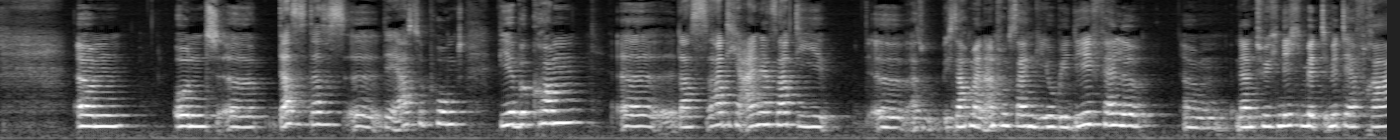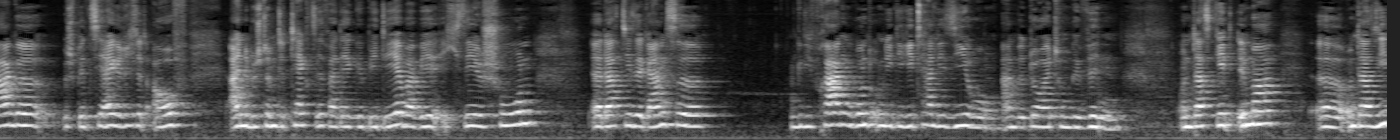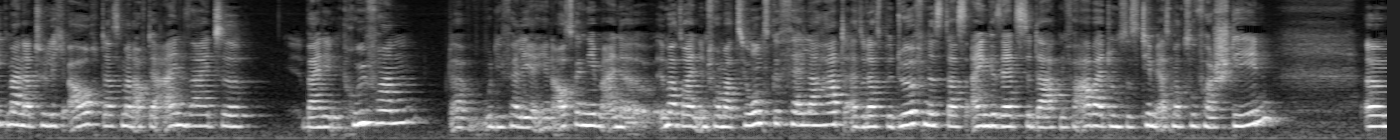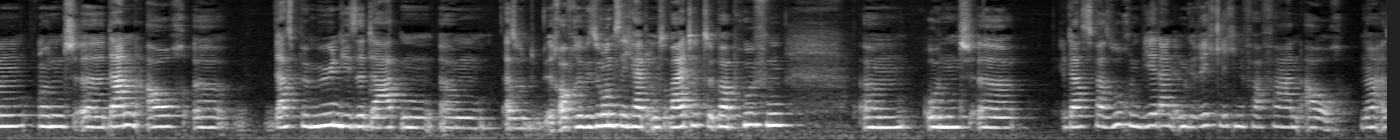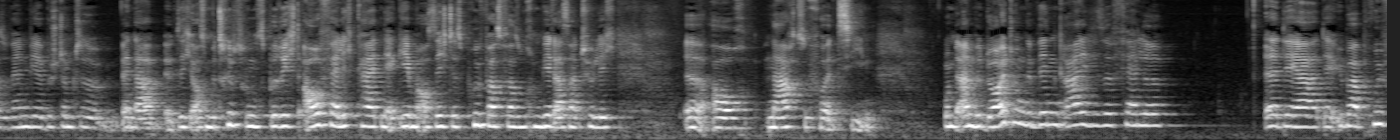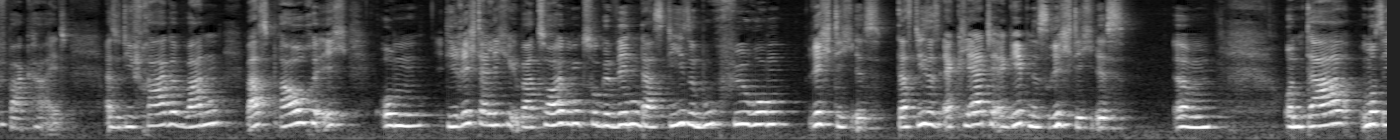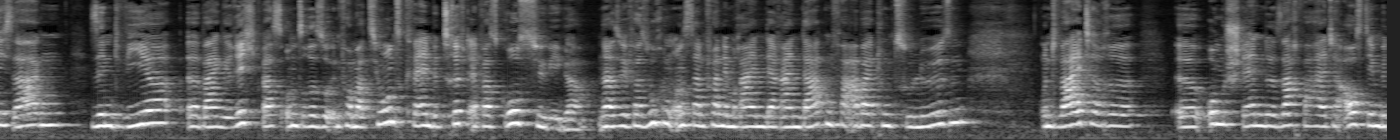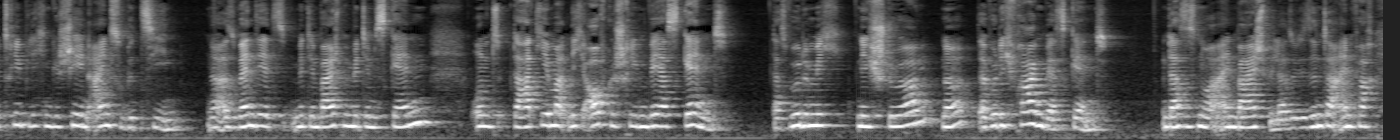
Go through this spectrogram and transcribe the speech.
Ähm, und äh, das ist, das ist äh, der erste Punkt. Wir bekommen, äh, das hatte ich ja eingangs gesagt, die äh, also ich sage mal in Anführungszeichen GOBD-Fälle ähm, natürlich nicht mit, mit der Frage speziell gerichtet auf eine bestimmte Textziffer der GOBD, aber wir, ich sehe schon, äh, dass diese ganze, die Fragen rund um die Digitalisierung an Bedeutung gewinnen. Und das geht immer, äh, und da sieht man natürlich auch, dass man auf der einen Seite bei den Prüfern da, wo die Fälle ja ihren Ausgang nehmen, eine, immer so ein Informationsgefälle hat, also das Bedürfnis, das eingesetzte Datenverarbeitungssystem erstmal zu verstehen ähm, und äh, dann auch äh, das Bemühen, diese Daten, ähm, also auf Revisionssicherheit und so weiter zu überprüfen. Ähm, und äh, das versuchen wir dann im gerichtlichen Verfahren auch. Ne? Also wenn wir bestimmte, wenn da sich aus dem Betriebsprüfungsbericht Auffälligkeiten ergeben aus Sicht des Prüfers, versuchen wir das natürlich äh, auch nachzuvollziehen. Und an Bedeutung gewinnen gerade diese Fälle äh, der, der Überprüfbarkeit. Also die Frage, wann, was brauche ich, um die richterliche Überzeugung zu gewinnen, dass diese Buchführung richtig ist, dass dieses erklärte Ergebnis richtig ist. Ähm, und da muss ich sagen, sind wir äh, bei Gericht, was unsere so Informationsquellen betrifft, etwas großzügiger. Also wir versuchen uns dann von dem reinen, der reinen Datenverarbeitung zu lösen und weitere äh, Umstände, Sachverhalte aus dem betrieblichen Geschehen einzubeziehen. Also wenn Sie jetzt mit dem Beispiel mit dem Scannen und da hat jemand nicht aufgeschrieben, wer scannt, das würde mich nicht stören. Ne? Da würde ich fragen, wer scannt. Und das ist nur ein Beispiel. Also wir sind da einfach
